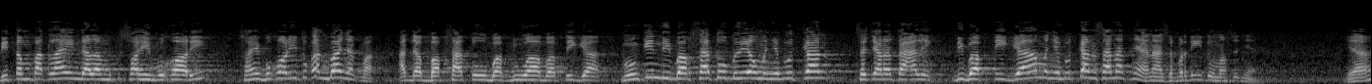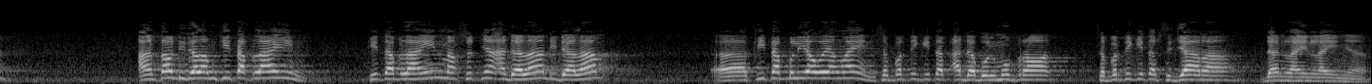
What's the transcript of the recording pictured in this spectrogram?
Di tempat lain dalam Sahih Bukhari Sahih Bukhari itu kan banyak pak. Ada bab satu, bab dua, bab tiga. Mungkin di bab satu beliau menyebutkan secara ta'alik di bab tiga menyebutkan sanatnya. Nah seperti itu maksudnya. Ya. Atau di dalam kitab lain. Kitab lain maksudnya adalah di dalam uh, kitab beliau yang lain. Seperti kitab Adabul Mufrad seperti kitab sejarah dan lain-lainnya.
